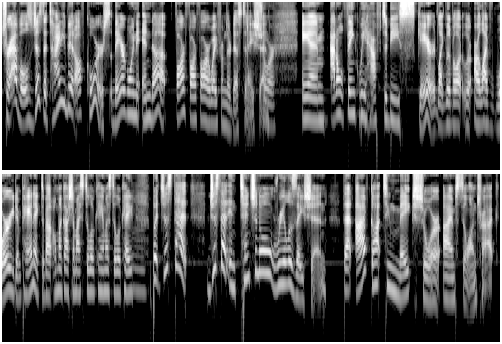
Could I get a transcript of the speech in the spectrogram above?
travels, just a tiny bit off course, they are going to end up far, far, far away from their destination. Sure. And I don't think we have to be scared, like live our, our life worried and panicked about, oh my gosh, am I still okay? Am I still okay? Mm. But just that, just that intentional realization that I've got to make sure I'm still on track.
